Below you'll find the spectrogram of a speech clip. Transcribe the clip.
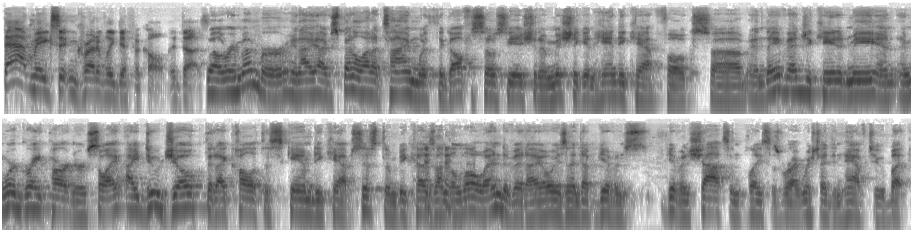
That makes it incredibly difficult. It does. Well, remember, and I, have spent a lot of time with the Golf Association of Michigan handicap folks, uh, and they've educated me, and, and we're great partners. So I, I do joke that I call it the scam decap system because on the low end of it, I always end up giving giving shots in places where I wish I didn't have to. But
